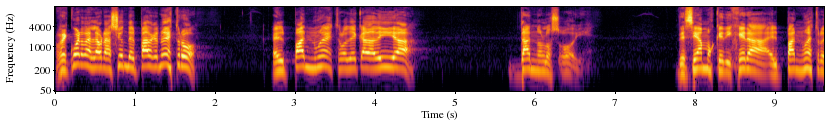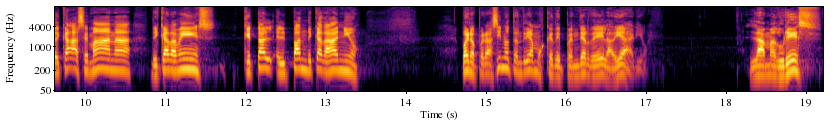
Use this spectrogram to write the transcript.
¿Recuerdas la oración del Padre nuestro? el pan nuestro de cada día, dánoslos hoy. Deseamos que dijera el pan nuestro de cada semana, de cada mes, ¿qué tal el pan de cada año? Bueno, pero así no tendríamos que depender de él a diario. La madurez,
